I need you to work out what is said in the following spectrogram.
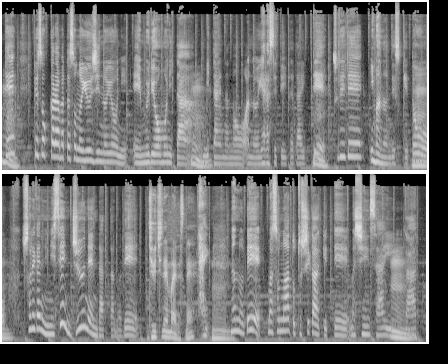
うん。でそこからまたその友人のように、えー無料モニターうん。みたいなのを、あのやらせていただいて、うん。それで今なんですけど、うん。それがね2010年だったので、11年前ですね、はい、うん。なので、まあ、その後年が明けて、まあ、震災があって、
